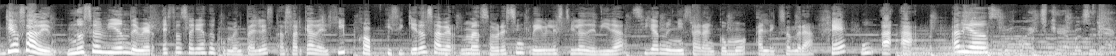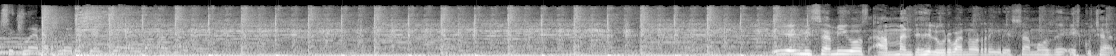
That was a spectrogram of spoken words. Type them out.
Ya saben, no se olviden de ver estas series documentales acerca del hip hop y si quieren saber más sobre ese increíble estilo de vida, síganme en Instagram como Alexandra G U A A. Adiós. Lights, cameras, and action, glamour, glitters, and gang. Muy bien, mis amigos amantes del urbano, regresamos de escuchar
